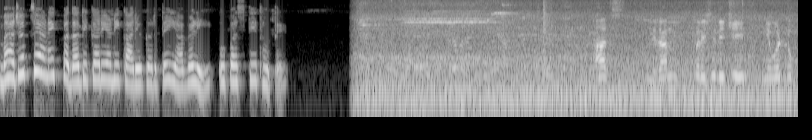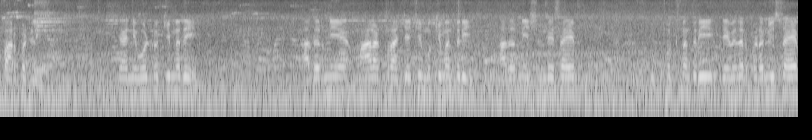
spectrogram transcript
भाजपचे अनेक पदाधिकारी आणि कार्यकर्ते यावेळी उपस्थित होते. आज विधान परिषदेची निवडणूक पार पडली. त्या निवडणुकीमध्ये आदरणीय महाराष्ट्र राज्याचे मुख्यमंत्री आदरणीय शिंदेसाहेब उपमुख्यमंत्री देवेंद्र फडणवीस साहेब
